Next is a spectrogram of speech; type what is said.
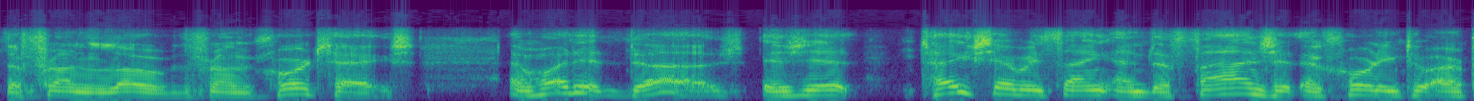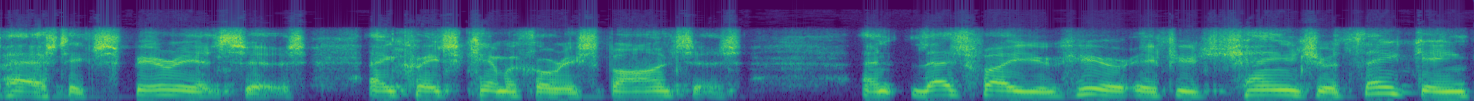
the frontal lobe, the frontal cortex. And what it does is it takes everything and defines it according to our past experiences and creates chemical responses. And that's why you hear if you change your thinking,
